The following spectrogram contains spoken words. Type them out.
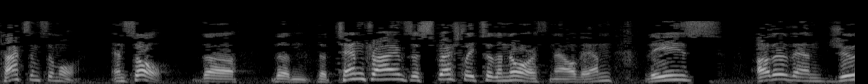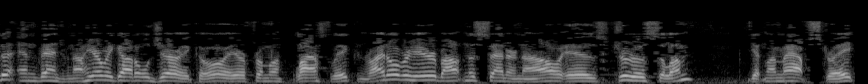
Tax them some more. And so, the, the, the ten tribes, especially to the north now then, these other than Judah and Benjamin. Now here we got old Jericho here from uh, last week, and right over here about in the center now is Jerusalem. Get my map straight.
